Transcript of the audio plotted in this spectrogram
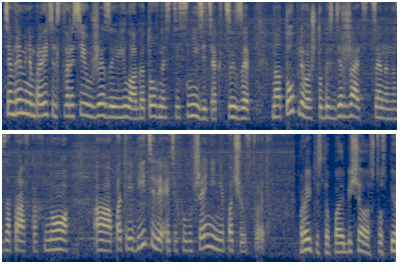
Тем временем правительство России уже заявило о готовности снизить акцизы на топливо, чтобы сдержать цены на заправках. Но а, потребители этих улучшений не почувствуют. Правительство пообещало, что с 1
